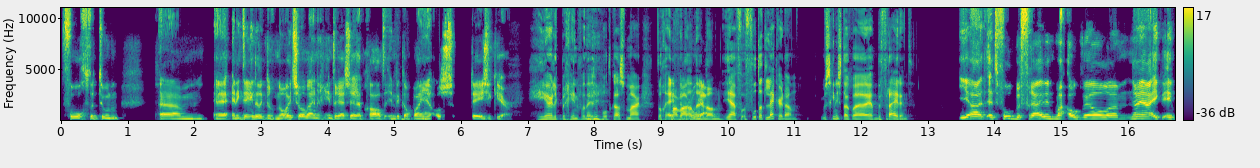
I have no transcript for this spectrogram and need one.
volgde toen. Um, uh, en ik denk dat ik nog nooit zo weinig interesse heb gehad in de campagne als deze keer. Heerlijk begin van deze podcast, maar toch even... Maar waarom dan, dan? Ja, voelt dat lekker dan? Misschien is het ook wel bevrijdend. Ja, het, het, voelt bevrijdend, maar ook wel. Um, nou ja, ik,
